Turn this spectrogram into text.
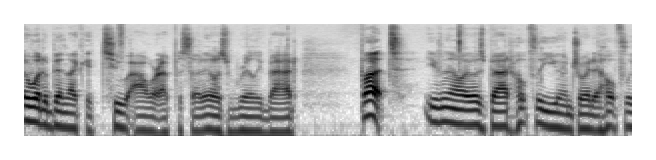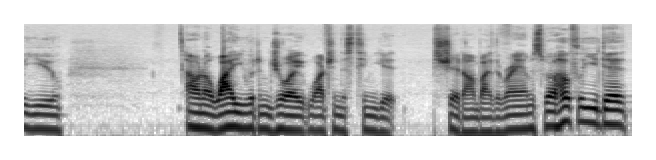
it would have been like a two-hour episode. It was really bad, but even though it was bad, hopefully you enjoyed it. Hopefully you I don't know why you would enjoy watching this team get shit on by the Rams, but hopefully you did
